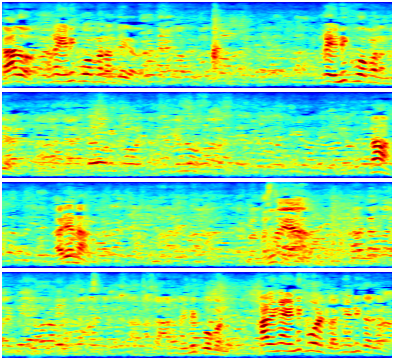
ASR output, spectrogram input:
కాదు ఇంకా ఎనికి పోమని అంతే కదా ఇంకా ఎనికి పోమని అంతే నా అరేనా ఎన్నికి పోమను కాదు ఇంకా ఎన్నికి పోనట్లా ఇంకా ఎన్నికి అడిగాను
